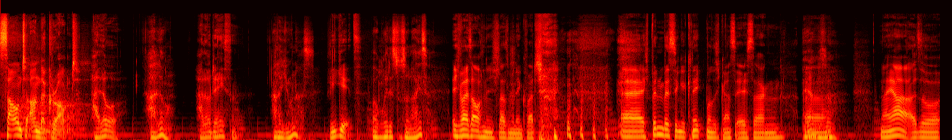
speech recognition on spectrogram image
Sound Underground. Hallo. Hallo. Hallo Jason. Hallo Jonas. Wie geht's? Warum redest du so leise? Ich weiß auch nicht, lass mir den Quatsch. äh, ich bin ein bisschen geknickt, muss ich ganz ehrlich sagen. Ja, äh, wieso? Naja, also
